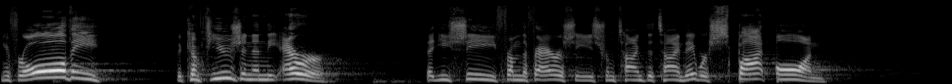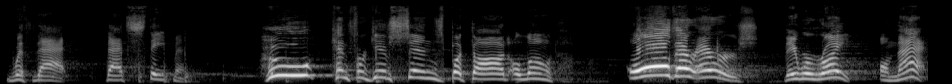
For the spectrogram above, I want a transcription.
Know, for all the, the confusion and the error that you see from the Pharisees from time to time. They were spot on with that, that statement. Who can forgive sins but God alone? All their errors, they were right on that.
